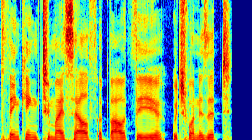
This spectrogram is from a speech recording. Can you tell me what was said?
thinking to myself about the which one is it?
